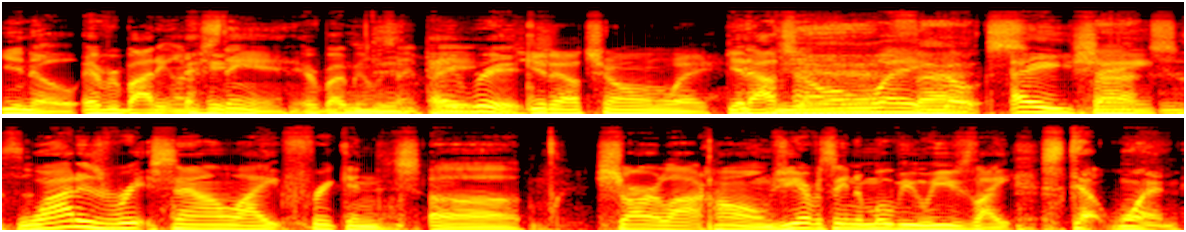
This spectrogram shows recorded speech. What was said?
you know, everybody understand, everybody be on the same page. Hey, page. Rich. Get out your own way. Get out your Yeah, own way. facts. Hey Shane, Facts. why does Rich sound like freaking uh, Sherlock Holmes? You ever seen the movie where he was like, "Step one,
